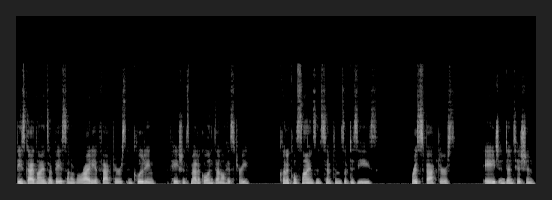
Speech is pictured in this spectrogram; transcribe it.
These guidelines are based on a variety of factors, including the patient's medical and dental history, clinical signs and symptoms of disease, risk factors, age and dentition,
